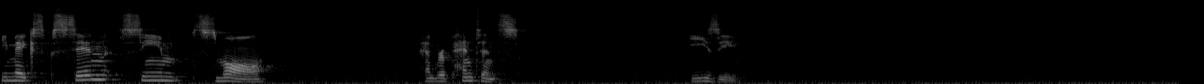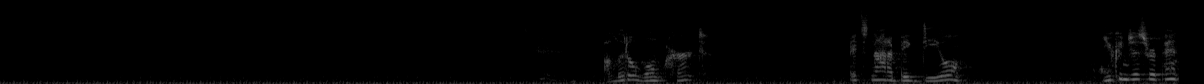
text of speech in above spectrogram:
He makes sin seem small and repentance easy. Little won't hurt. It's not a big deal. You can just repent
